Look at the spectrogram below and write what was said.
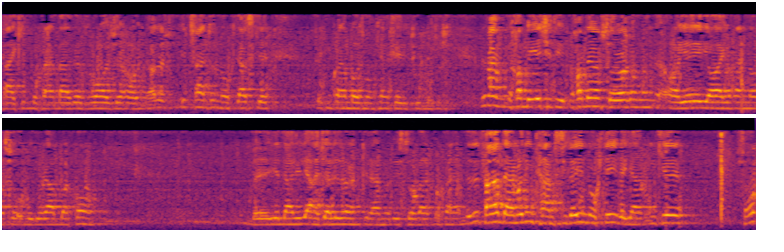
تاکید بکنم بعد از واژه ها اینا یه چند تا نکته است که فکر می‌کنم باز ممکنه خیلی طول بکشه. من می‌خوام به یه چیزی می‌خوام برم سراغ اون آیه یا ایها الناس عبدوا ربکم به یه دلیل عجله دارم که در موردش صحبت بکنم. فقط در مورد این تمثیلای نکته‌ای بگم. اینکه شما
